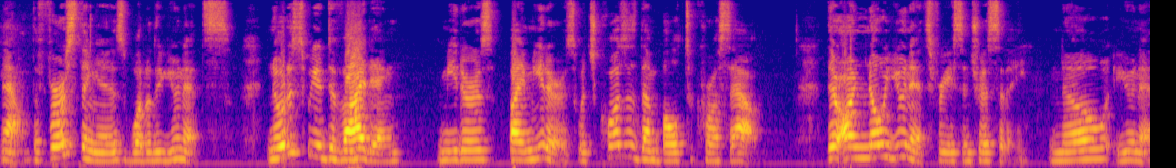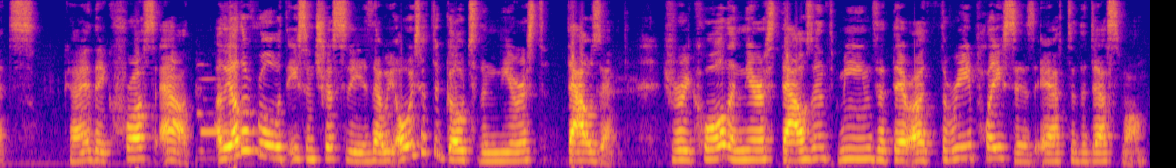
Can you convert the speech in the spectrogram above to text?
Now, the first thing is, what are the units? Notice we are dividing meters by meters, which causes them both to cross out. There are no units for eccentricity. No units. Okay, they cross out. Uh, the other rule with eccentricity is that we always have to go to the nearest thousandth. If you recall, the nearest thousandth means that there are three places after the decimal.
